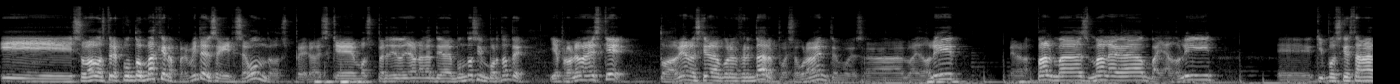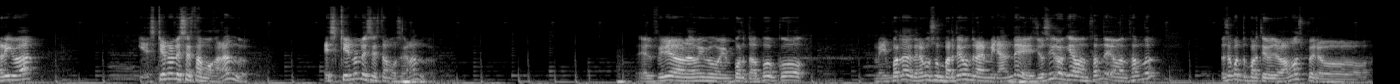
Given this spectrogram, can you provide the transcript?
Y sumamos tres puntos más que nos permiten seguir segundos. Pero es que hemos perdido ya una cantidad de puntos importante. Y el problema es que todavía nos queda por enfrentar, pues seguramente, pues al Valladolid, a Las Palmas, Málaga, Valladolid. Eh, equipos que están arriba. Y es que no les estamos ganando. Es que no les estamos ganando. El filial ahora mismo me importa poco. Me importa que tenemos un partido contra el Mirandés. Yo sigo aquí avanzando y avanzando. No sé cuántos partidos llevamos, pero...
